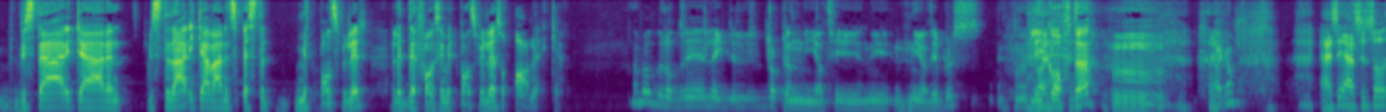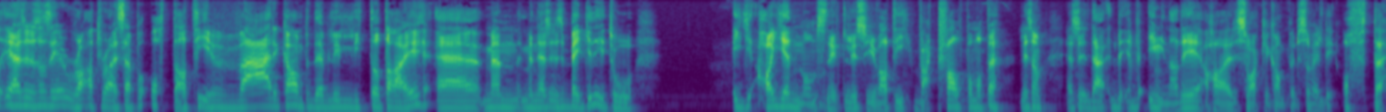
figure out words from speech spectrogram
Hvis det, er ikke er en, hvis det der ikke er verdens beste midtbanespiller, eller defensiv midtbanespiller, så aner jeg ikke. Nei, bare Rodri legger, dropper en 9 av 10, 9, 9 av 10 pluss. Like ofte? Hmm. Jeg kan. Jeg, jeg syns å si at Rice er på åtte av ti hver kamp, det blir litt å ta i. Eh, men, men jeg syns begge de to har gjennomsnittlig syv av ti. I hvert fall, på en måte. Liksom, det er, ingen av de har svake kamper så veldig ofte.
